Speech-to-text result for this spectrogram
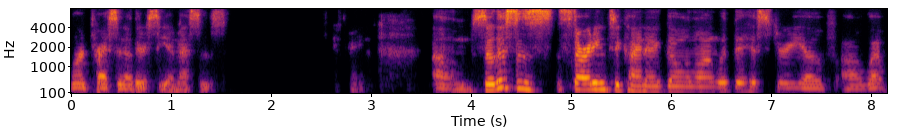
WordPress and other CMSs. Um, so this is starting to kind of go along with the history of uh, Web,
